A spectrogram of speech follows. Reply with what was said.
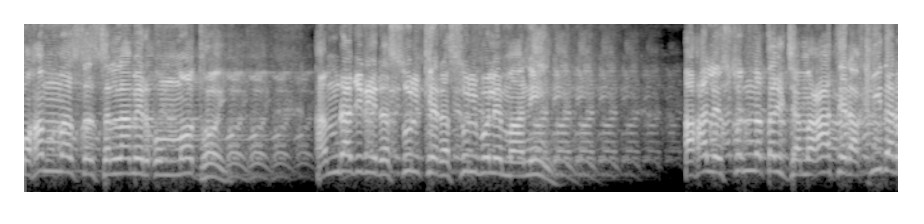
মোহাম্মদ সাল্লামের উম্মত হই, আমরা যদি রসুলকে রসুল বলে মানি, আহলে সুন্নতাল জামায়াতের আকিদার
